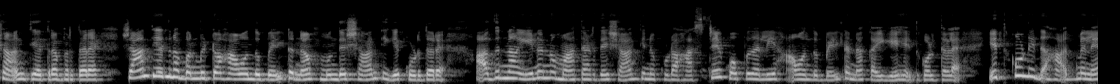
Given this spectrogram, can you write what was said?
ಶಾಂತಿ ಹತ್ರ ಬರ್ತಾರೆ. ಶಾಂತಿ ಹತ್ರ ಬಂದ್ಬಿಟ್ಟು ಆ ಒಂದು ಬೆಲ್ಟನ್ನು ಮುಂದೆ ಶಾಂತಿಗೆ ಕೊಡ್ತಾರೆ. ಅದನ್ನು ಏನನ್ನೋ ಮಾತಾಡದೆ ಶಾಂತಿನೂ ಕೂಡ ಅಷ್ಟೇ ಕೋಪದಲ್ಲಿ ಆ ಒಂದು ಬೆಲ್ಟನ್ನು ಕೈಗೆ ಎತ್ಕೊಳ್ತಾಳೆ. ಎತ್ಕೊಂಡಿದ್ದ ಆದಮೇಲೆ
